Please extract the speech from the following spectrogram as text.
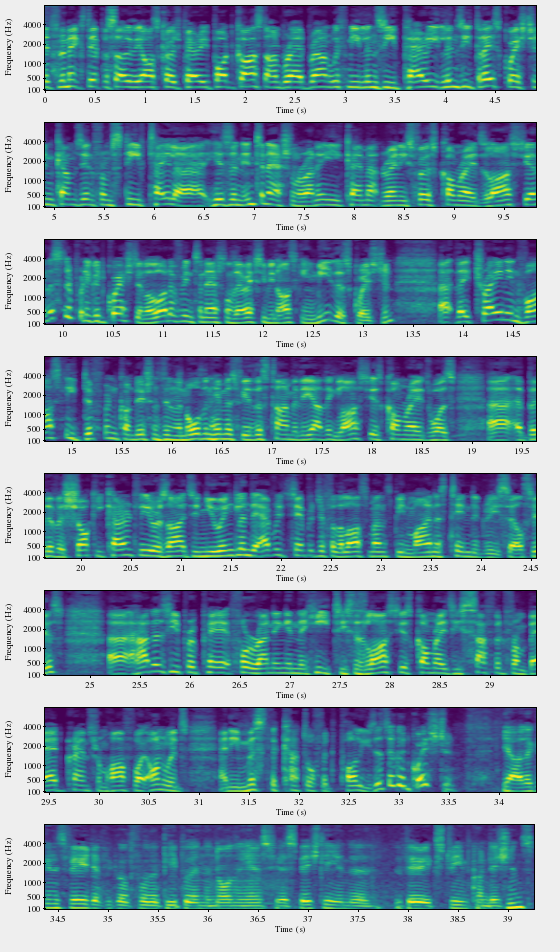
It's the next episode of the Ask Coach Parry podcast. I'm Brad Brown. With me, Lindsay Parry. Lindsay, today's question comes in from Steve Taylor. He's an international runner. He came out and ran his first comrades last year. And this is a pretty good question. A lot of internationals have actually been asking me this question. Uh, they train in vastly different conditions in the Northern Hemisphere this time of the year. I think last year's comrades was uh, a bit of a shock. He currently resides in New England. The average temperature for the last month has been minus 10 degrees Celsius. Uh, how does he prepare for running in the heat? He says last year's comrades, he suffered from bad cramps from halfway onwards and he missed the cutoff at Polly's? It's a good question. Yeah, look, and it's very difficult for the people in the Northern Hemisphere, especially in the, the very extreme conditions.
